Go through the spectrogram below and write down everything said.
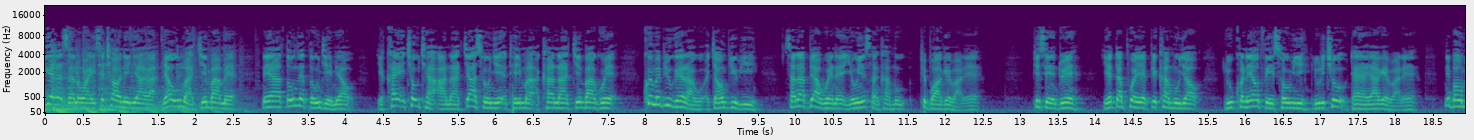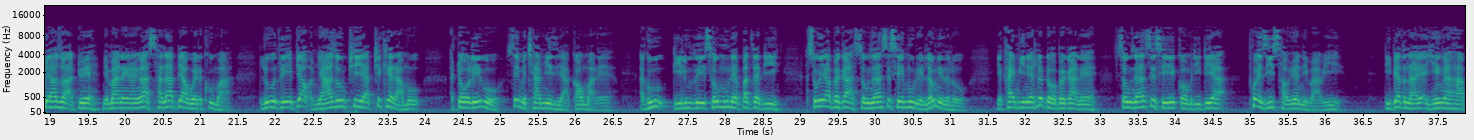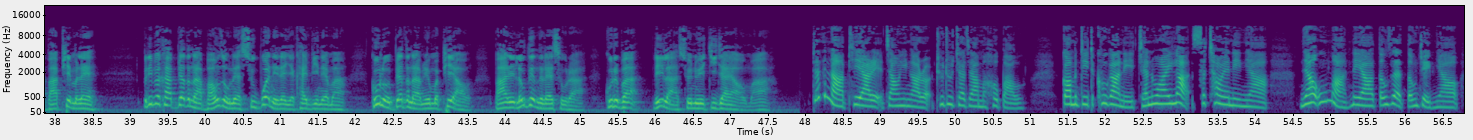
ပြီးခဲ့တဲ့ဇန်နဝါရီ ၁၆ ရက်နေ့ညက မြောက်ဦးမှာ ကျင်းပမယ့် ၂၃၃ ကြိမ်မြောက် ရခိုင့်အချုပ်အခြာအာဏာ ကျဆုံးခြင်း အထိမ်းအမှတ် အခမ်းအနား ကျင်းပခွင့် ခွင့်မပြုခဲ့တာကို အကြောင်းပြုပြီး ဆန္ဒပြပွဲနဲ့ ရုန်းရင်းဆန်ခတ်မှု ဖြစ်ပွားခဲ့ပါတယ်။ဖြစ်စဉ်အတွင်း ရဲတပ်ဖွဲ့ရဲ့ ပစ်ခတ်မှုကြောင့် လူယောက်သေဆုံးပြီး လူတစ်ချို့ ဒဏ်ရာရခဲ့ပါတယ်။နှစ်ပေါင်းများစွာအတွင်း မြန်မာနိုင်ငံက ဆန္ဒပြပွဲတစ်ခုမှာ လူအသေအပျောက် အများဆုံး ဖြစ်ရပ် ဖြစ်ခဲ့တာမို့ အတော်လေးကို စိတ်မချမ်းမြေ့စရာ ကောင်းပါတယ်။အခု ဒီလူသေဆုံးမှုနဲ့ ပတ်သက်ပြီး အစိုးရဘက်က စုံစမ်းစစ်ဆေးမှုတွေ လုပ်နေသလို၊ရခိုင်ပြည်နယ် လွှတ်တော်ဘက်ကလည်း စုံစမ်းစစ်ဆေးရေး ကော်မတီ တစ်ရပ် ဖွဲ့စည်း ဆောင်ရွက်နေပါပြီ။ဒီ ပြသနာရဲ့ အရင်းခံဟာ ဘာဖြစ်မလဲ၊ပဋိပက္ခ ပြသနာပေါင်းစုံနဲ့ ဆူပွက်နေတဲ့ ရခိုင်ပြည်နယ်မှာ ခုလို ပြသနာမျိုး မဖြစ်အောင် ဘာတွေ လုပ်သင့်သလဲ ဆိုတာ ခုတစ်ပတ် လေ့လာ ဆွေးနွေးကြည့်ကြရအောင်ပါ။ပြသနာဖြစ်ရတဲ့ အကြောင်းရင်းကတော့ ထူးထူးခြားခြား မဟုတ်ပါဘူး။ကော်မတီ တစ်ခုကနေ ဇန်နဝါရီ ၁၆ ရက်နေ့ည မြောက်ဦးမှာ ၂၃၃ ကြိမ်မြောက်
